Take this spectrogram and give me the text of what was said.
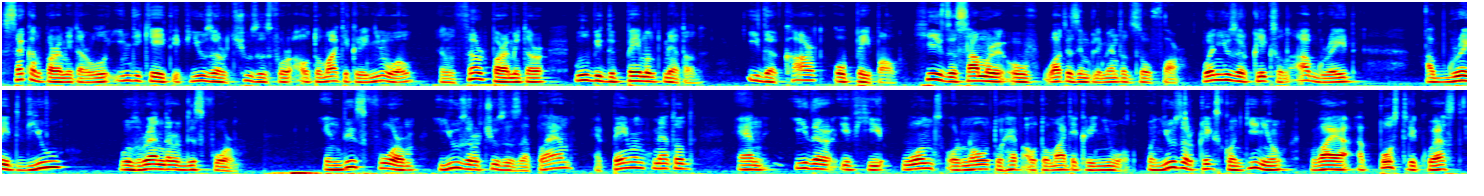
Second parameter will indicate if user chooses for automatic renewal and third parameter will be the payment method, either card or PayPal. Here is the summary of what is implemented so far. When user clicks on upgrade, upgrade view will render this form. In this form, user chooses a plan, a payment method, and either if he wants or no to have automatic renewal. When user clicks continue via a post request,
